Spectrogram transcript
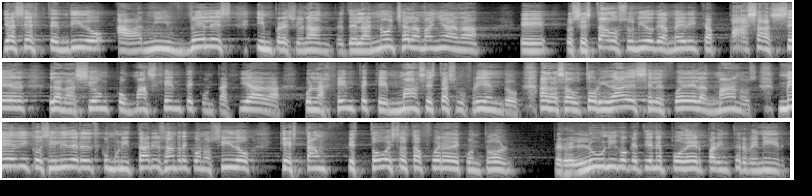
ya se ha extendido a niveles impresionantes. De la noche a la mañana, eh, los Estados Unidos de América pasa a ser la nación con más gente contagiada, con la gente que más está sufriendo. A las autoridades se les fue de las manos. Médicos y líderes comunitarios han reconocido que, que todo esto está fuera de control. Pero el único que tiene poder para intervenir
